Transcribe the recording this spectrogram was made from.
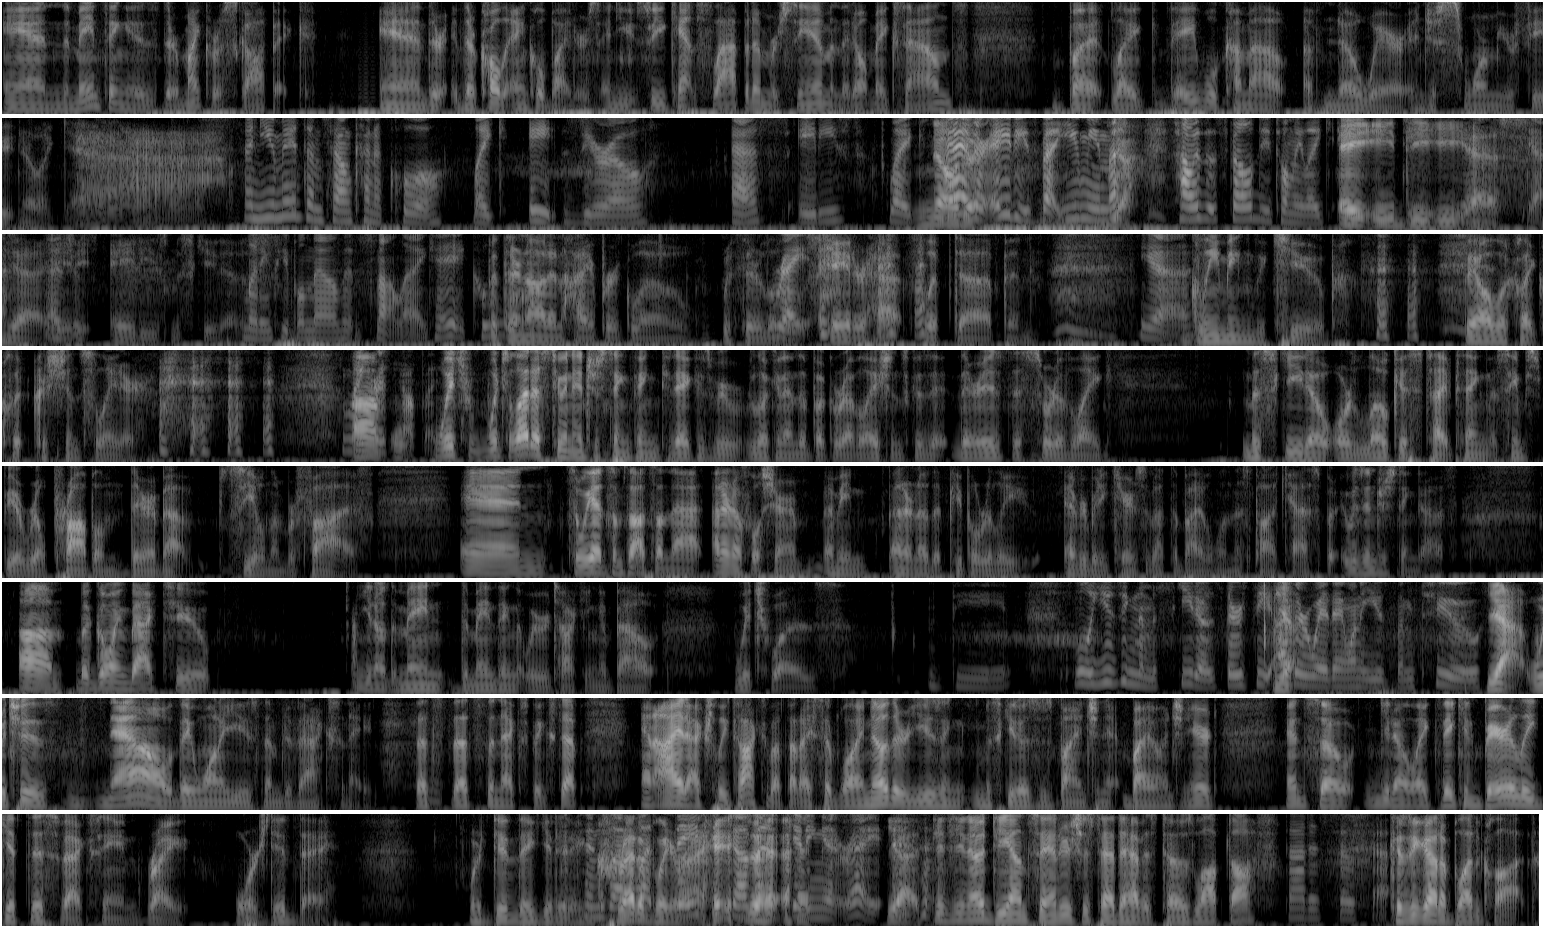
And the main thing is they're microscopic, and they're they're called ankle biters, and you so you can't slap at them or see them, and they don't make sounds. But like they will come out of nowhere and just swarm your feet, and you're like, yeah. And you made them sound kind of cool, like 80s, 80s. Like, No, hey, they're- they're 80s, but you mean Yeah. how is it spelled? You told me like A E D E S. Yeah, Yeah, 80, 80s mosquitoes. letting people know that it's not like, hey, cool. But they're not in hyperglow with their little Right. skater hat flipped up and Yeah. gleaming the cube. They all look like Christian Slater. Um, which which led us to an interesting thing today because we were looking at the book of Revelations because there is this sort of like mosquito or locust type thing that seems to be a real problem there about seal number five. And so we had some thoughts on that. I don't know if we'll share them. I mean, I don't know that people really everybody cares about the Bible in this podcast, but it was interesting to us. Um, but going back to you know the main the main thing that we were talking about, which was the well, using the mosquitoes. There's the Yeah. other way they want to use them too. Yeah, which is now they want to use them to vaccinate. That's that's the next big step. And I had actually talked about that. I said, well, I know they're using mosquitoes as bioengineer- bioengineered, and so you know, like they can barely get this vaccine right, or did they? Or did they get it Depends incredibly right? they think of as getting it right. yeah. Did you know Deion Sanders just had to have his toes lopped off that is so sad. because he got a blood clot?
